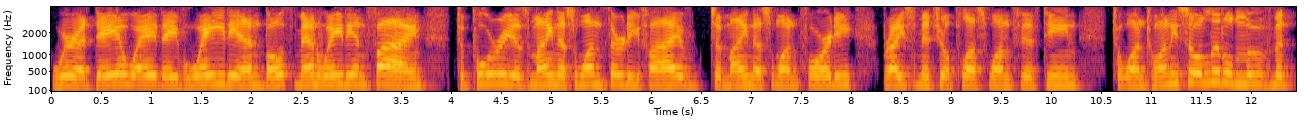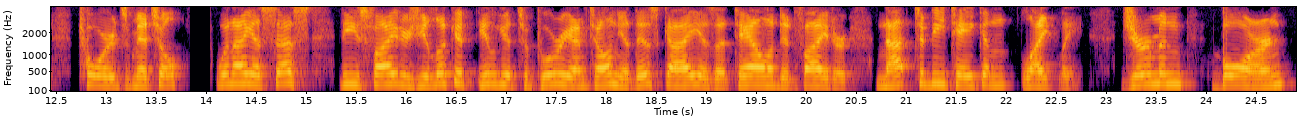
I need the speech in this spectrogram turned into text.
we're a day away. They've weighed in. Both men weighed in fine. Topuria is minus 135 to minus 140. Bryce Mitchell plus 115 to 120. So a little movement towards Mitchell. When I assess these fighters, you look at Ilia Topuria, I'm telling you, this guy is a talented fighter, not to be taken lightly. German born,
